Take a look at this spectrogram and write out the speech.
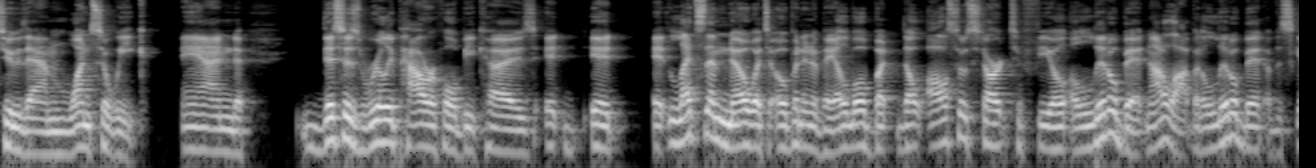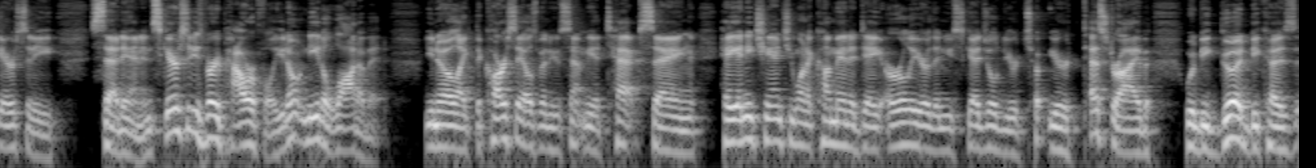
to them once a week. And this is really powerful because it it it lets them know what's open and available, but they'll also start to feel a little bit, not a lot, but a little bit of the scarcity set in. And scarcity is very powerful. You don't need a lot of it. you know, like the car salesman who sent me a text saying, "Hey, any chance you want to come in a day earlier than you scheduled your t- your test drive would be good because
